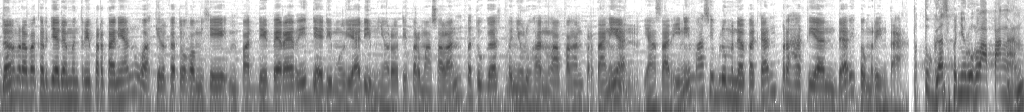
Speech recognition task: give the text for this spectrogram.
Dalam rapat kerja dan Menteri Pertanian, Wakil Ketua Komisi 4 DPR RI Dedi Mulyadi menyoroti permasalahan petugas penyuluhan lapangan pertanian yang saat ini masih belum mendapatkan perhatian dari pemerintah. Petugas penyuluh lapangan,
